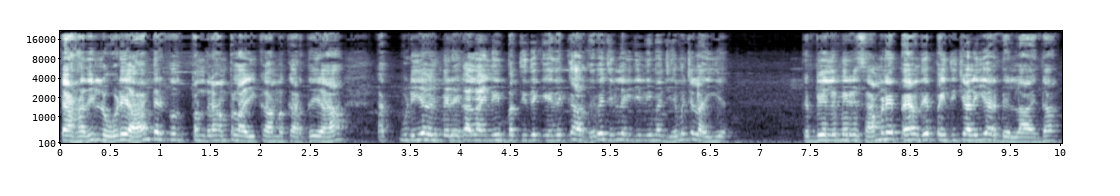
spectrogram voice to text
ਪੈਸਿਆਂ ਦੀ ਲੋੜ ਆ, ਮੇਰੇ ਕੋਲ 15 EMPLOYE ਕੰਮ ਕਰਦੇ ਆ। ਕੁੜੀ ਆ, ਮੇਰੇ ਕੋਲ ਇੰਨੀ ਬੱਤੀ ਦੇ ਕਿਸੇ ਦੇ ਘਰ ਦੇ ਵਿੱਚ ਨਹੀਂ ਲੱਗੀ, ਜਿੰਨੀ ਮੈਂ ਜਿਮ ਚਲਾਈ ਆ। ਤੇ ਬਿੱਲ ਮੇਰੇ ਸਾਹਮਣੇ ਪਏ ਹੁੰਦੇ 35 40000 ਬਿੱਲ ਆ ਜਾਂਦਾ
